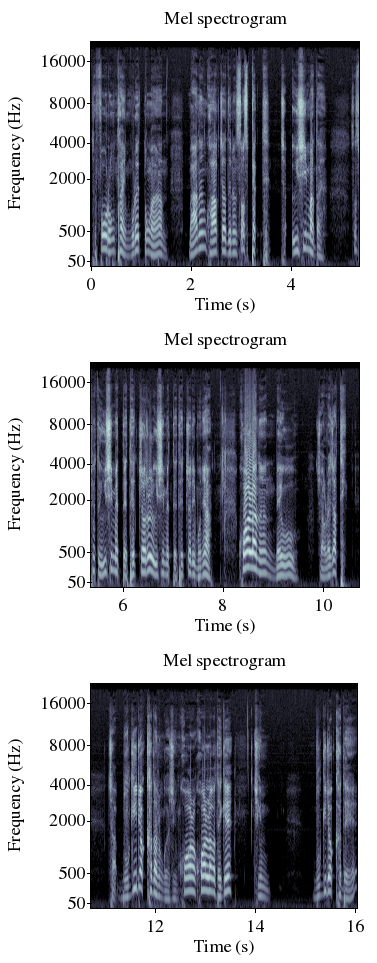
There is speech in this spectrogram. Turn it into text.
자 for long time. 오랫동안 많은 과학자들은 suspect. 자 의심하다. suspect 의심했대. 대절을 의심했대. 대절이 뭐냐? 코알라는 매우 자 레자틱 자 무기력하다는 거야 지금. 코알, 코알라가 되게 지금 무기력하대.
